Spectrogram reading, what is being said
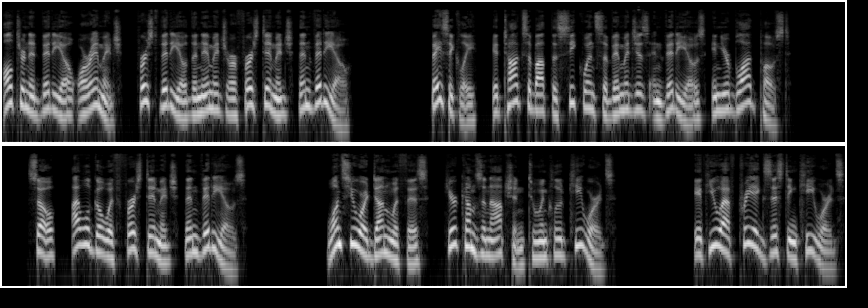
alternate video or image, first video then image or first image then video. Basically, it talks about the sequence of images and videos in your blog post. So, I will go with first image then videos. Once you are done with this, here comes an option to include keywords. If you have pre existing keywords,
